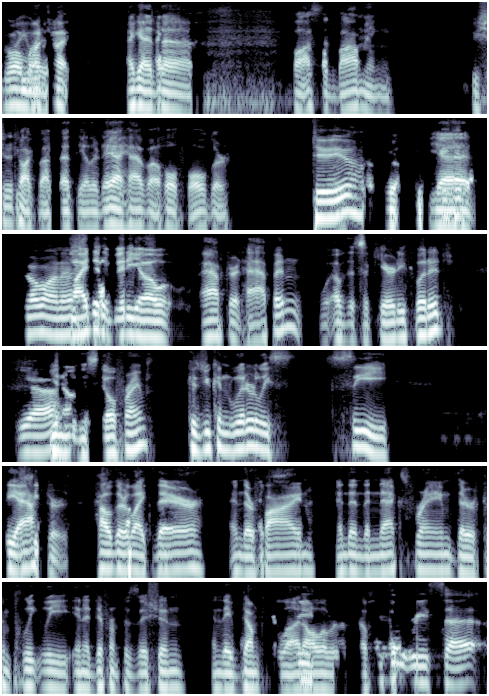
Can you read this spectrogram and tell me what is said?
Go Oh, on my try- I got uh, Boston bombing. We should have talked about that the other day. I have a whole folder. Do you? Yeah. Go on it. I did a video after it happened of the security footage. Yeah. You know, the still frames. Because you can literally see the actors, how they're like there and they're fine. And then the next frame, they're completely in a different position and they've dumped blood all over themselves. Reset.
